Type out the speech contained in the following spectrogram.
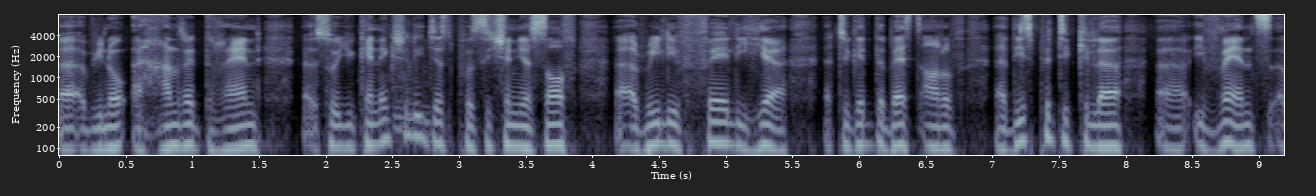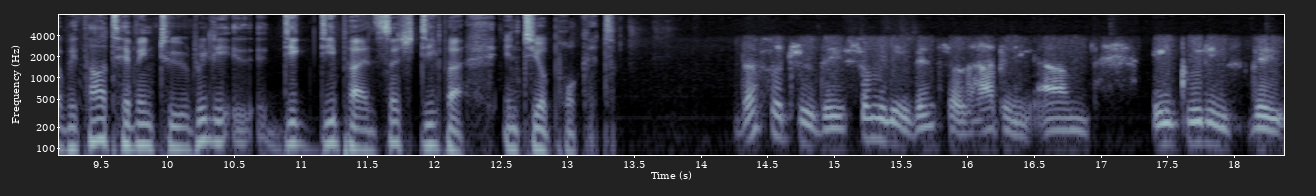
uh, you know, 100 Rand. Uh, so you can actually just position yourself uh, really fairly here uh, to get the best out of uh, these particular uh, events uh, without having to really dig deeper and search deeper into your pocket. That's so true. There's so many events that are happening, um, including the,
